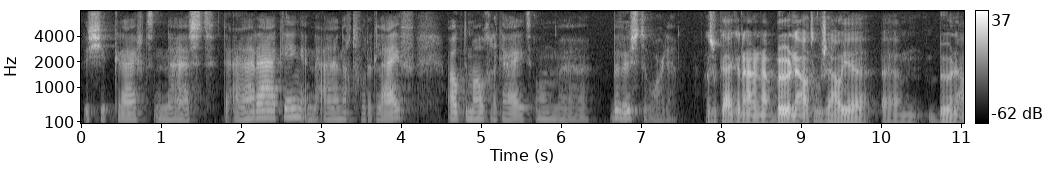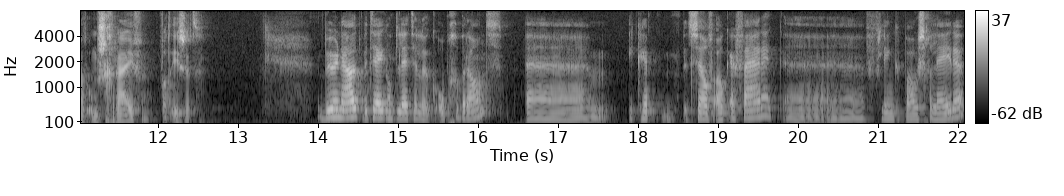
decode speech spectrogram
Dus je krijgt naast de aanraking en de aandacht voor het lijf ook de mogelijkheid om uh, bewust te worden. Als we kijken naar, burn-out, hoe zou je um, burn-out omschrijven? Wat is het? Burn-out betekent letterlijk opgebrand. Uh, ik heb het zelf ook ervaren, uh, flinke poos geleden.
